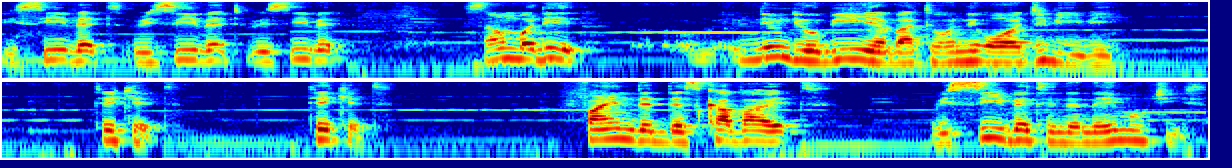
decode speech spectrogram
receive it receive it receive it somebody nim de obi yɛ eh, but ɔne ɔgye biribi take it take it find it discover it receive it in the name of jesus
